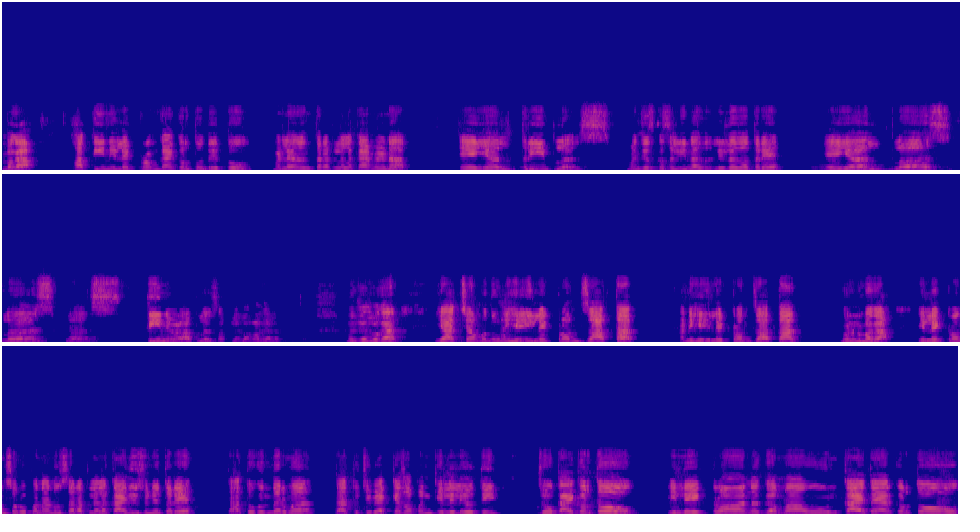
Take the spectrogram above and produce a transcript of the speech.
बघा हा तीन इलेक्ट्रॉन काय करतो? देतो. म्हटल्यानंतर आपल्याला काय मिळणार? एल थ्री प्लस म्हणजेच कसं लिहिलं लिहिलं जातं रे? एल प्लस प्लस प्लस तीन वेळा प्लस आपल्याला बघायला मिळतं. म्हणजेच बघा याच्यामधून हे इलेक्ट्रॉन जातात. आणि हे इलेक्ट्रॉन जातात. म्हणून बघा इलेक्ट्रॉन स्वरूपणानुसार आपल्याला काय दिसून येतं रे? धातू गुणधर्म धातूची व्याख्याच आपण केलेली होती. जो काय करतो? इलेक्ट्रॉन गमावून काय तयार करतो?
